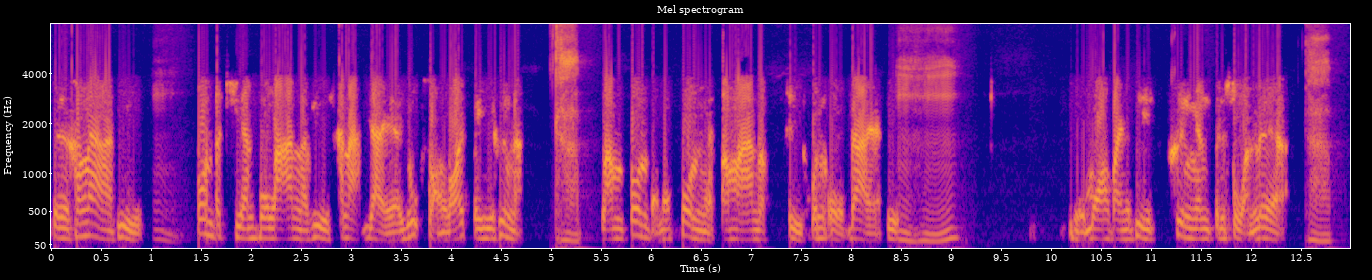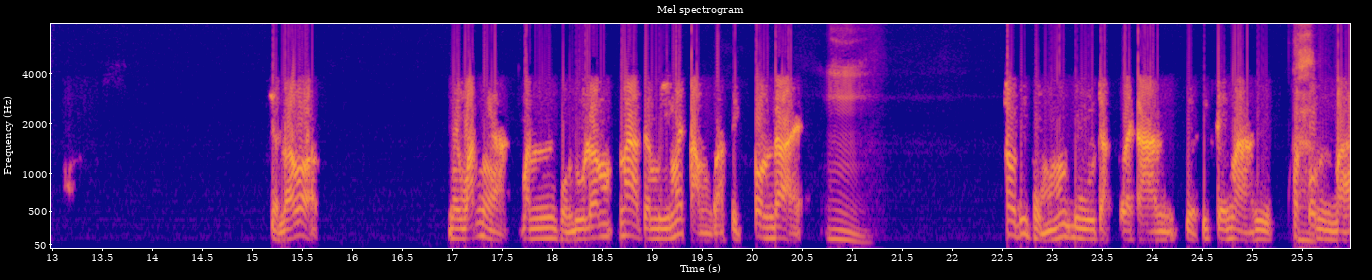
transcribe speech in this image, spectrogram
เจอข้างหน้าพี่อืมต้นตะเคียนโบราณนะพี่ขนาดใหญ่อายุสองร้อยปีขึ้นอะ ครับลำต้นแต่ละต้นเนี่ยประมาณแบบสี่คนโอบได้อะพี่อือหือโหมองไปนะพี่ขึ้นกันเป็นสวนเลยอะครับ เสร็จแล้วก็ในวัดเนี่ย มันผมดูแล้วน่าจะมีไม่ต่ำกว่าสิบต้นได้ อืม เท่าที่ผมดูจากรายการเกี่ยวกับเซนมาพี่ถ้าครับต้นไม้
